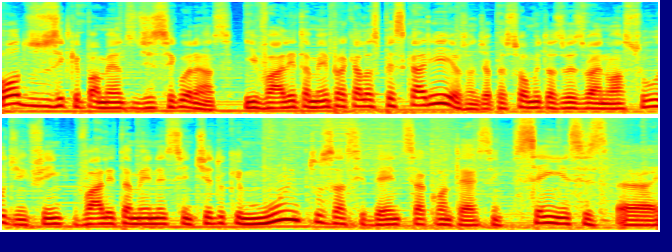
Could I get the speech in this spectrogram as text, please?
todos os equipamentos de segurança. E vale também para aquelas pescarias, onde a pessoa muitas vezes vai no açude, enfim, vale também nesse sentido que muitos acidentes acontecem sem esses uh,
